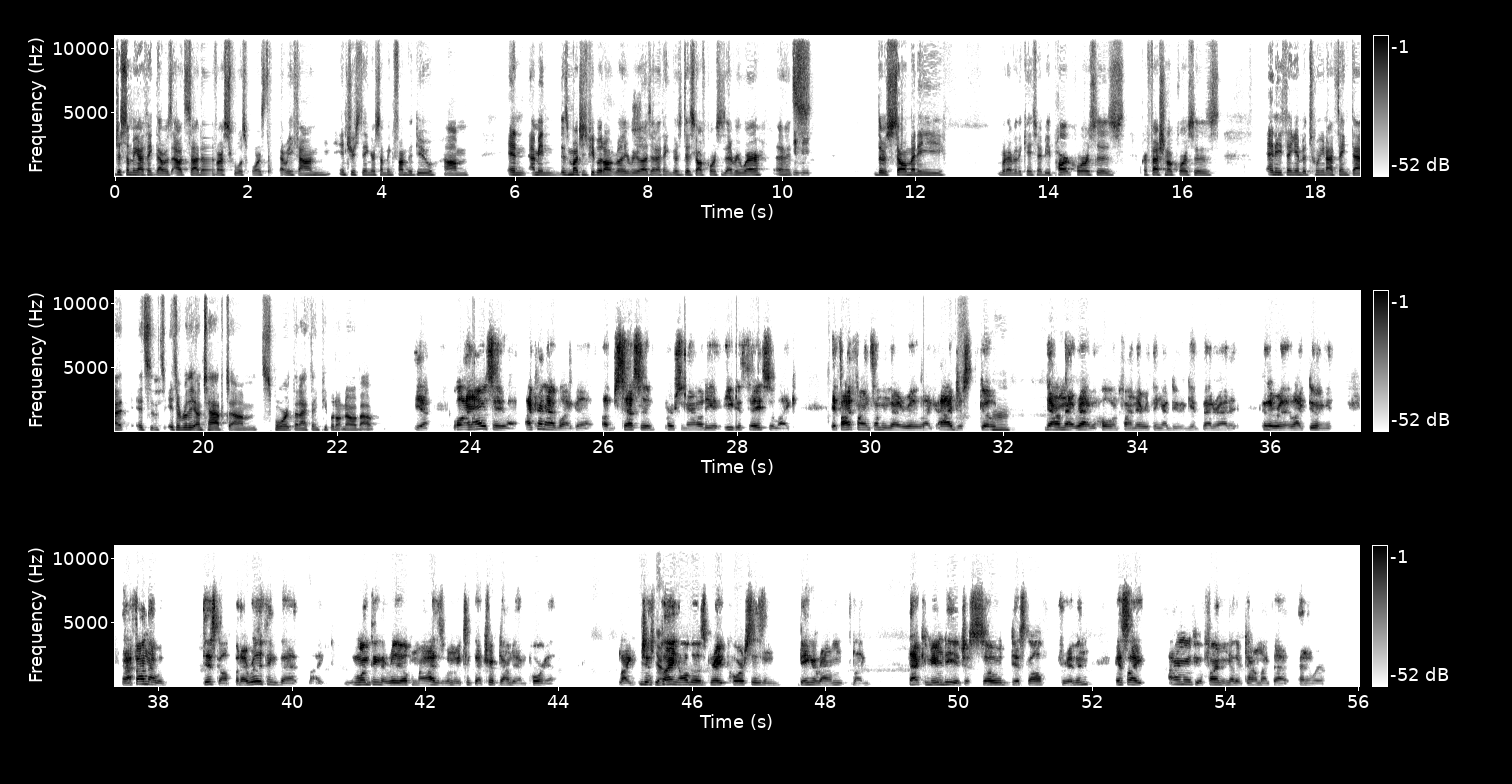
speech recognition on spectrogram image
just something i think that was outside of our school sports that, we found interesting or something fun to do um and i mean as much as people don't really realize it i think there's disc golf courses everywhere and it's Mhm. there's so many whatever the case may be park courses professional courses anything in between i think that it's it's, it's a really untapped um sport that i think people don't know about Yeah. Well, and I would say like I kind of have like a obsessive personality, you could say. So like, if I find something that I really like, I just go Mm, down that rabbit hole and find everything I do to get better at it because I really like doing it. And I found that with disc golf, but I really think that like one thing that really opened my eyes is when we took that trip down to Emporia. Like just Yeah. playing all those great courses and being around like that community is just so disc golf driven. It's like I don't know if you'll find another town like that anywhere.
